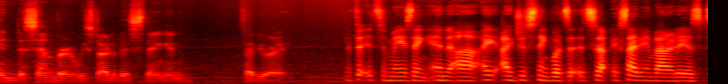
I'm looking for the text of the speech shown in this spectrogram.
in December, and we started this thing in February. It's, it's amazing, and uh, I, I just think what's it's exciting about it is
